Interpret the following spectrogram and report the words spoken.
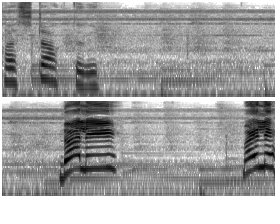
ಕಷ್ಟ ಆಗ್ತದೆ. ಡಾಲಿ, ಮೈಲೆ.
